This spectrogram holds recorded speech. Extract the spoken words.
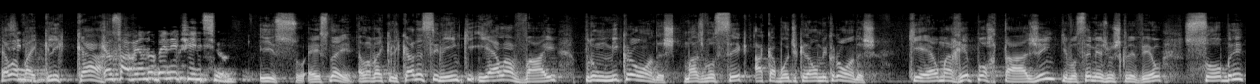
Ela Sim. vai clicar. Eu só vendo o benefício. Isso, é isso daí. Ela vai clicar nesse link e ela vai para um micro-ondas. Mas você acabou de criar um micro-ondas, que é uma reportagem que você mesmo escreveu sobre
